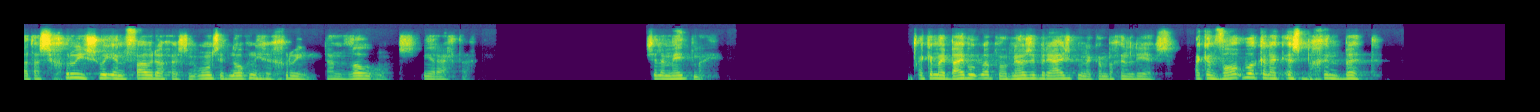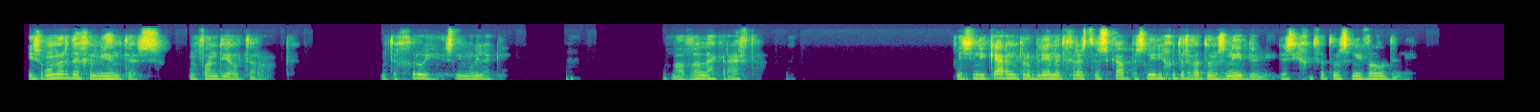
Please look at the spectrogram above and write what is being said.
dat as groei so eenvoudig is en ons het nog nie gegroei nie, dan wil ons nie regtig. Is hulle met my? Ek kan my Bybel oopmaak nou as ek by die huis kom ek kan begin lees. Ek kan waar ook al ek is begin bid. Hier's honderde gemeentes om van deel te raak. Om te groei is nie moeilik nie. Maar wil ek regtig? Dis nie die kernprobleem met Christendom is nie die goeders wat ons nie doen nie. Dis die goed wat ons nie wil doen nie.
